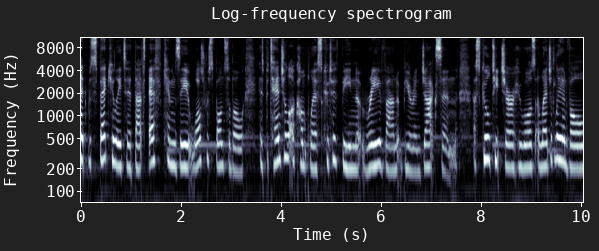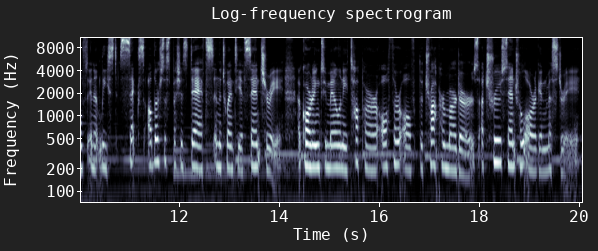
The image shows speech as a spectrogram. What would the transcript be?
It was speculated that if Kimzey was responsible, his potential accomplice could have been Ray Van Buren Jackson, a schoolteacher who was allegedly involved in at least six other suspicious deaths in the 20th century, according to Melany Tupper, author of The Trapper Murders, a true Central Oregon mystery.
